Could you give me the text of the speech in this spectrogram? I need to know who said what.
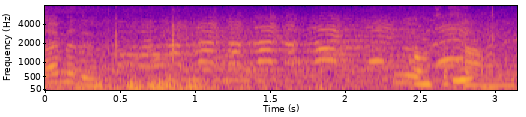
Speaker 1: Ai, meu Deus.
Speaker 2: Como você sabe?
